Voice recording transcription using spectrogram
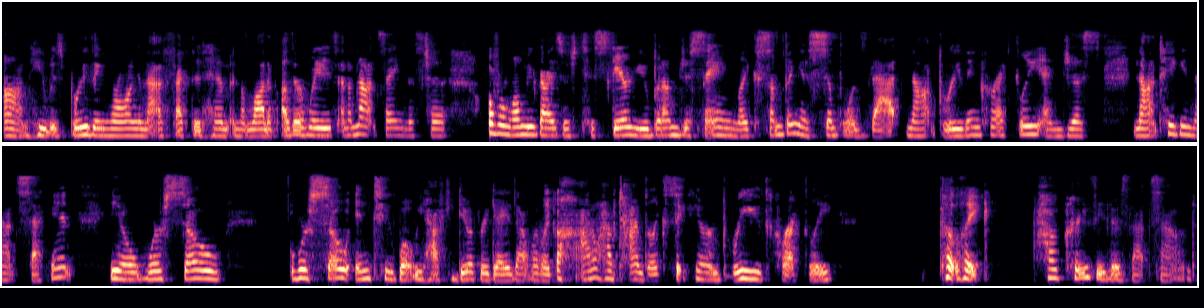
um, he was breathing wrong and that affected him in a lot of other ways. And I'm not saying this to overwhelm you guys or to scare you, but I'm just saying like something as simple as that, not breathing correctly and just not taking that second, you know, we're so we're so into what we have to do every day that we're like, I don't have time to like sit here and breathe correctly. But like how crazy does that sound?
